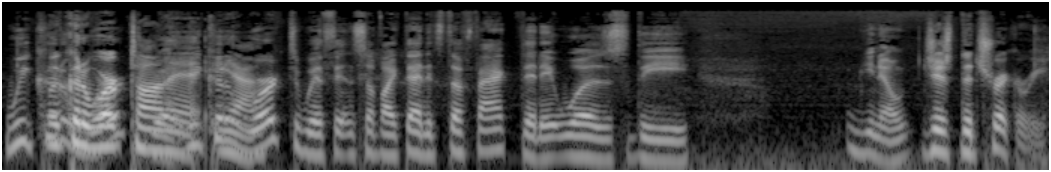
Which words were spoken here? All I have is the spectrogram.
we could coulda worked on it, we could have yeah. worked with it and stuff like that it's the fact that it was the you know just the trickery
